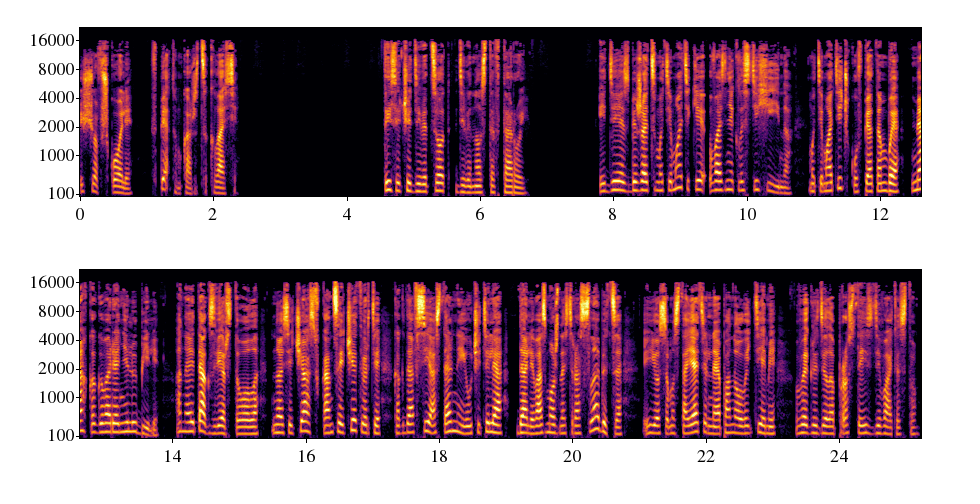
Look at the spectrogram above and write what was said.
еще в школе, в пятом, кажется, классе. 1992 Идея сбежать с математики возникла стихийно. Математичку в пятом Б, мягко говоря, не любили. Она и так зверствовала, но сейчас, в конце четверти, когда все остальные учителя дали возможность расслабиться, ее самостоятельная по новой теме выглядела просто издевательством.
